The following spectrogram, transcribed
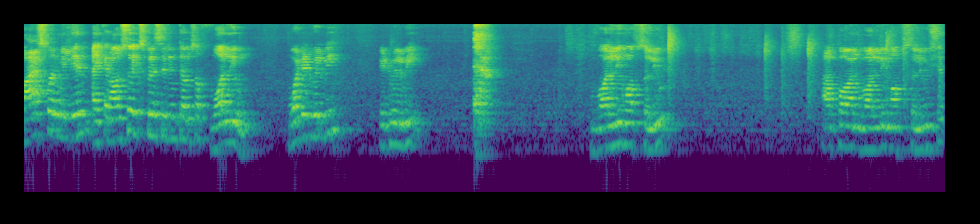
Parts per million, I can also express it in terms of volume. What it will be? It will be volume of solute upon volume of solution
